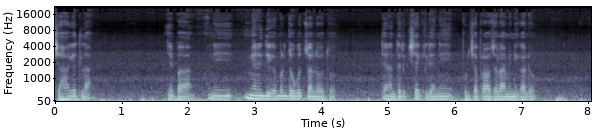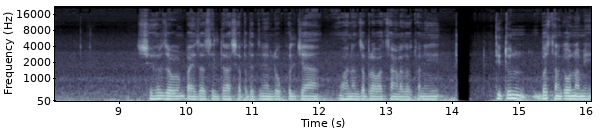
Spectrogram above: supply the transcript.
चहा घेतला. हे पहा आणि मी आणि दिगंबर दोघंच चाललो होतो. त्यानंतर रिक्षा केली आणि पुढच्या प्रवासाला आम्ही निघालो. शहर जवळून पाहायचं असेल तर अशा पद्धतीने लोकलच्या वाहनांचा प्रवास चांगलाच असतो आणि तिथून बस स्थानकावरून आम्ही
